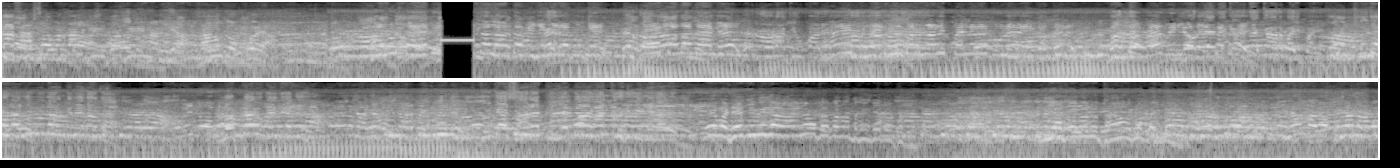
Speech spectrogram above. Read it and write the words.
ਦਾ 700 ਬੰਦਾ ਲਖੀਮਪੁਰ ਖੀਰੀ ਮਰ ਗਿਆ ਸਾਨੂੰ ਦੁੱਖ ਹੋਇਆ। ਸਾਨੂੰ ਟੈਗ ਦਾ ਲਾਤਾ ਬੀਜੇਪੀ ਦੇ ਗੁੰਗੇ ਇਹ ਕਾਹਦਾ ਲੈ ਕੇ ਰੋੜਾ ਕਿਉਂ ਪਾ ਰਹੇ ਨਹੀਂ ਨਹੀਂ ਕਰਨ ਵਾਲੀ ਪਹਿਲੇ ਦੇ ਬੋਲੇ ਨਹੀਂ ਕਰਦੇ ਨੇ। ਬੰਦੇ ਪਏ ਵੀਡੀਓ ਦੇ ਕੱਢ ਕੇ ਕਾਰਵਾਈ ਪਾਈ। ਤੁਹਾਨੂੰ ਨਹੀਂ ਦੇਖਦਾ ਜ਼ਿਮੀਦਾਰ ਕਿਵੇਂ ਦਾ ਹੁੰਦਾ ਹੈ? ਲੋਕਾਂ ਨੂੰ ਕਹਿੰਦੇ ਨੇ ਦੂਜੇ ਸਾਰੇ ਪੀਏ ਦਾ ਹੈ ਤੁਸੀਂ ਜ਼ਿਮੀਦਾਰ ਹੋ। ਇਹ ਵੱਡੇ ਜ਼ਿਮੀਦਾਰ ਆ ਨਾ ਉਹ ਪਤਾ ਬਠਿੰਡੇ ਤੋਂ ਵੀ ਅੱਜ ਇਹਨਾਂ ਨੂੰ ਥਾਂ ਉਹ ਪਈ ਇਹਨਾਂ ਮਾਰੋ ਪਿਆ ਮਾਰੋ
